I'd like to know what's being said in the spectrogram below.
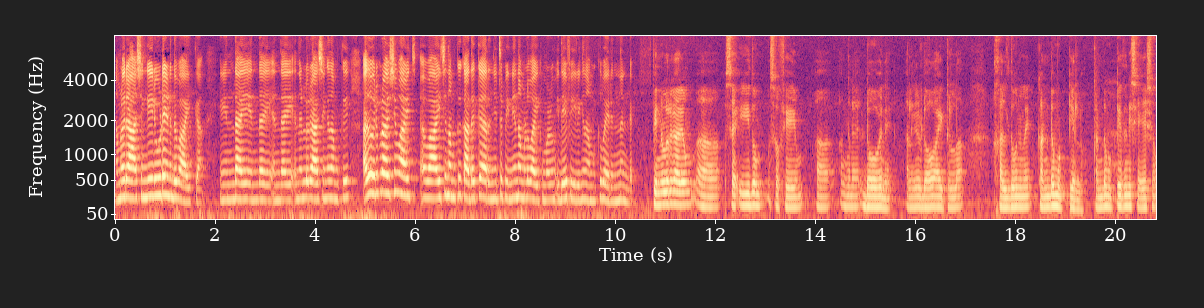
നമ്മളൊരു ആശങ്കയിലൂടെയാണ് ഇത് വായിക്കുക എന്തായി എന്തായി എന്തായി എന്നുള്ളൊരു ആശങ്ക നമുക്ക് അത് ഒരു പ്രാവശ്യം വായിച്ച് വായിച്ച് നമുക്ക് കഥയൊക്കെ അറിഞ്ഞിട്ട് പിന്നെ നമ്മൾ വായിക്കുമ്പോഴും ഇതേ ഫീലിംഗ് നമുക്ക് വരുന്നുണ്ട്. പിന്നുള്ളൊരു കാര്യം ആ, സഫിയയും അങ്ങനെ ഡോവിനെ അല്ലെങ്കിൽ ഡോ ആയിട്ടുള്ള ഹൽദൂനിനെ കണ്ടുമുട്ടിയല്ലോ. കണ്ടുമുട്ടിയതിന് ശേഷം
